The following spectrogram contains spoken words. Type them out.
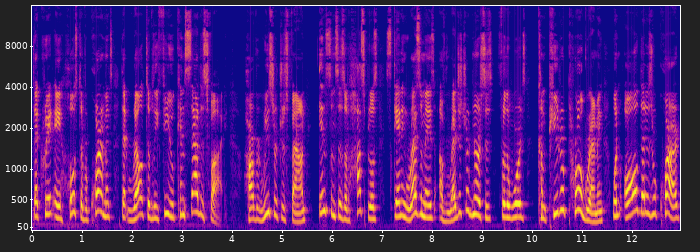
that create a host of requirements that relatively few can satisfy. Harvard researchers found instances of hospitals scanning resumes of registered nurses for the words computer programming when all that is required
